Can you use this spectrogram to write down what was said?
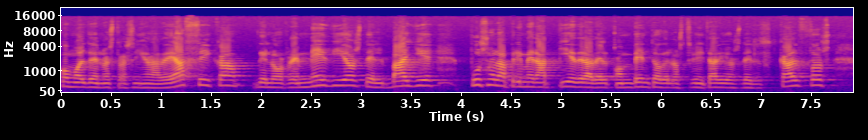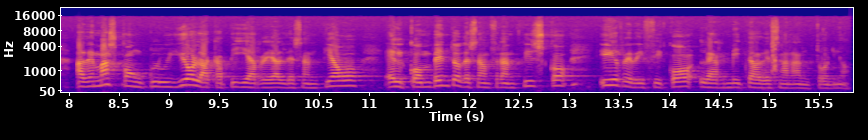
como el de Nuestra Señora de África, de los Remedios, del Valle, puso la primera piedra del convento de los Trinitarios Descalzos, además concluyó la Capilla Real de Santiago, el convento de San Francisco y reedificó la ermita de San Antonio.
